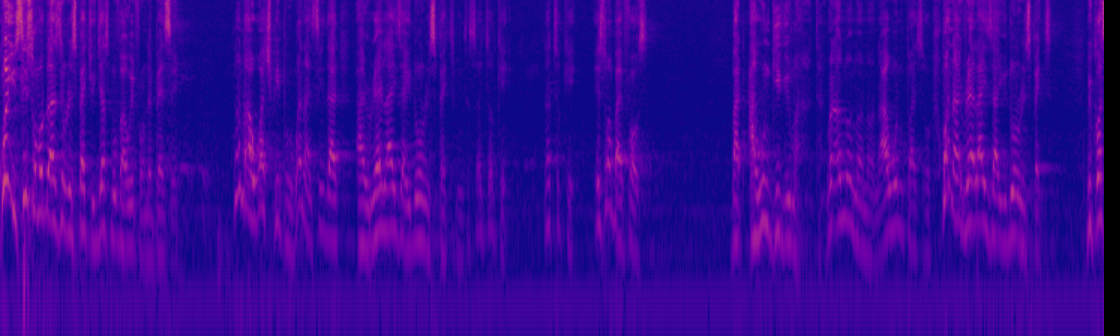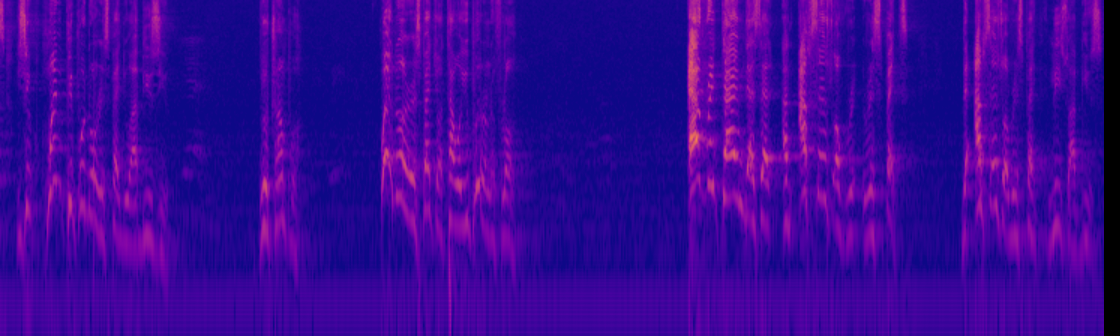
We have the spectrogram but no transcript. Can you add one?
When you see someone who doesn't respect you, just move away from the person. No, no, I watch people. When I see that, I realize that you don't respect me. So it's okay. That's okay. It's not by force. But I won't give you my time. Uh, no, no, no, no. I won't pass. When I realize that you don't respect, because you see, when people don't respect you, abuse you. You trample. When you don't respect your towel, you put it on the floor. Every time there's a, an absence of re- respect, the absence of respect leads to abuse.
